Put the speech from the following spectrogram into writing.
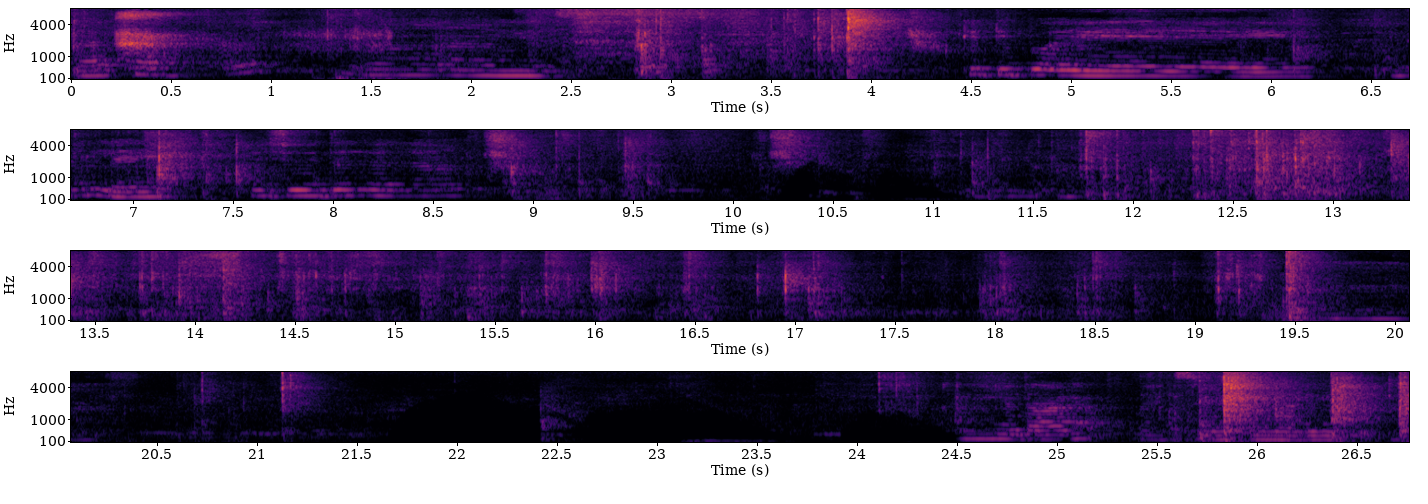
താത്ത. ആ, yes. കിട്ടിപ്പോയേ ഇതല്ലേ പക്ഷേ ഇതല്ലല്ല അതാണ് വാക്സിനേഷൻ കാർഡ് കിട്ടും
